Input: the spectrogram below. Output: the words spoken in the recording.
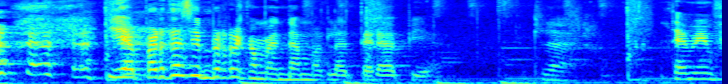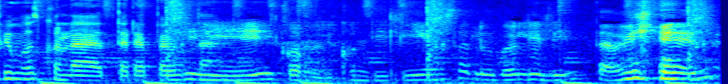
y aparte siempre recomendamos la terapia. Claro. También fuimos con la terapeuta. Sí, con, con Lili, un saludo a Lili también,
